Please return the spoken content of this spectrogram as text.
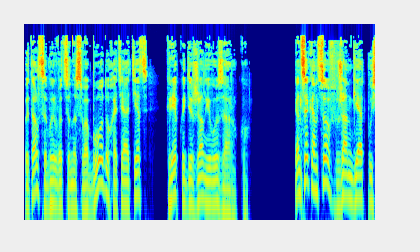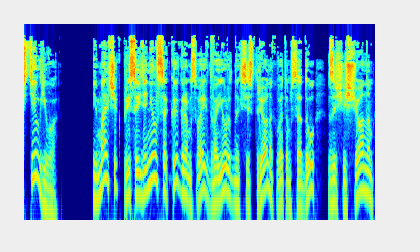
пытался вырваться на свободу, хотя отец крепко держал его за руку. В конце концов Жанги отпустил его, и мальчик присоединился к играм своих двоюродных сестренок в этом саду, защищенном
